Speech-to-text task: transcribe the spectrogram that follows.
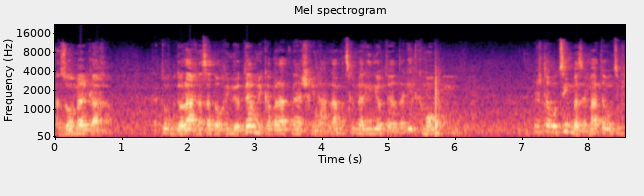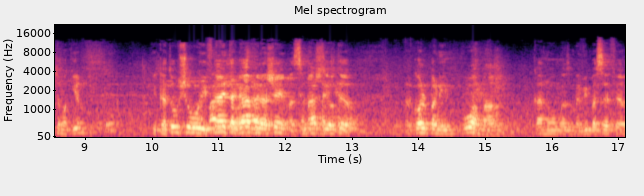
אז הוא אומר ככה, כתוב גדולה הכנסת אורחים יותר מקבלת פני השכינה. למה צריכים להגיד יותר? תגיד כמו. יש תירוצים בזה. מה התירוצים שאתה מכיר? כי כתוב שהוא הפנה את הגב אל השם, אז סימן שזה יותר. על כל פנים, הוא אמר, כאן הוא מביא בספר,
